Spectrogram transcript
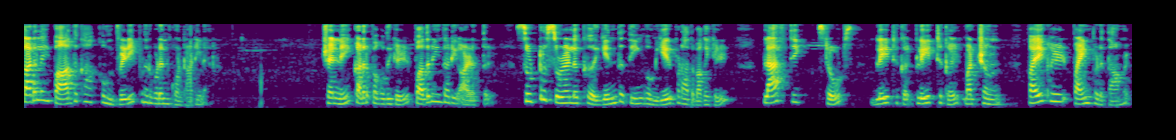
கடலை பாதுகாக்கும் விழிப்புணர்வுடன் கொண்டாடினர். சென்னை கடற்பகுதியில் பதினைந்து அடி ஆழத்தில் சுற்றுச்சூழலுக்கு எந்த தீங்கும் ஏற்படாத வகையில் பிளாஸ்டிக் ஸ்டோர்ஸ் பிளேட்டுகள் பிளேட்டுகள் மற்றும் பைகள் பயன்படுத்தாமல்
